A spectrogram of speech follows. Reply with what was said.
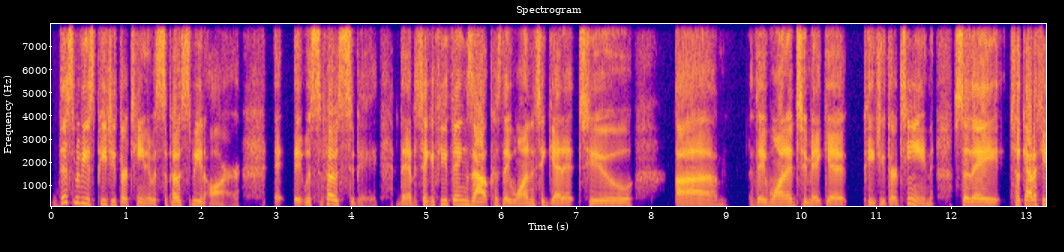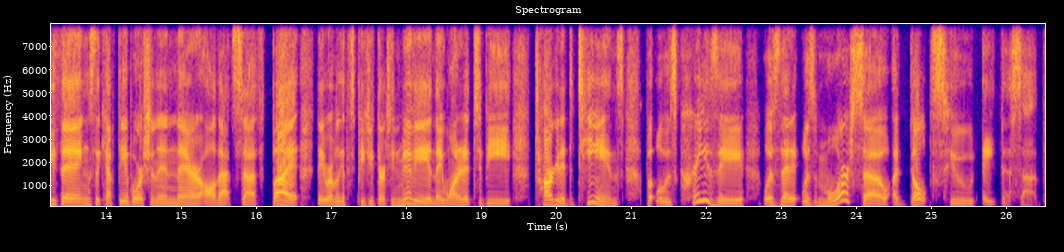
This movie is PG 13. It was supposed to be an R. It, it was supposed to be. They had to take a few things out because they wanted to get it to. Um, they wanted to make it PG 13. So they took out a few things. They kept the abortion in there, all that stuff. But they were able to get this PG 13 movie and they wanted it to be targeted to teens. But what was crazy was that it was more so adults who ate this up.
